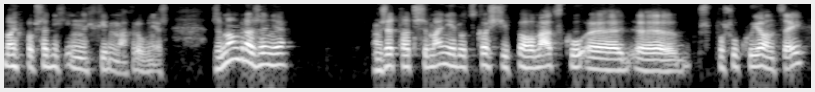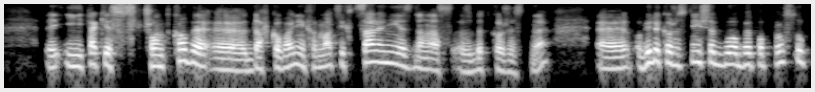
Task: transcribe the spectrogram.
moich poprzednich innych filmach również, że mam wrażenie, że to trzymanie ludzkości po omacku e, e, poszukującej i takie szczątkowe e, dawkowanie informacji wcale nie jest dla nas zbyt korzystne. O wiele korzystniejsze byłoby po prostu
